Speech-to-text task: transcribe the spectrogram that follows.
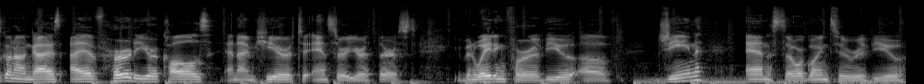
going on guys? I have heard your calls and I'm here to answer your thirst. You've been waiting for a review of Gene and so we're going to review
